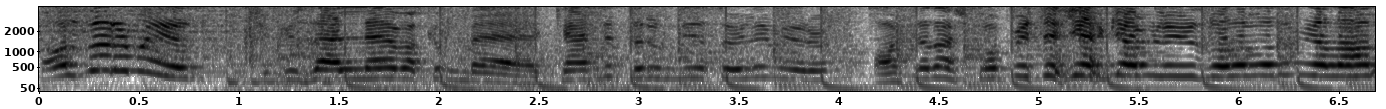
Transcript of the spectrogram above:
Hazır mıyız? Şu güzelliğe bakın be. Kendi tırım diye söylemiyorum. Arkadaş kopya çekerken bile yüz alamadım ya lan.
